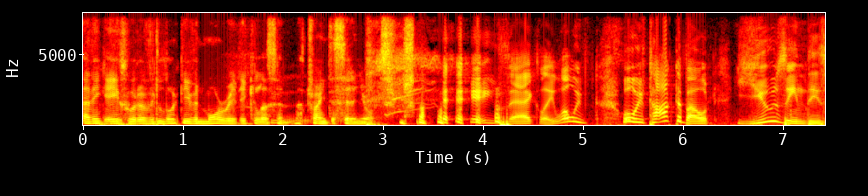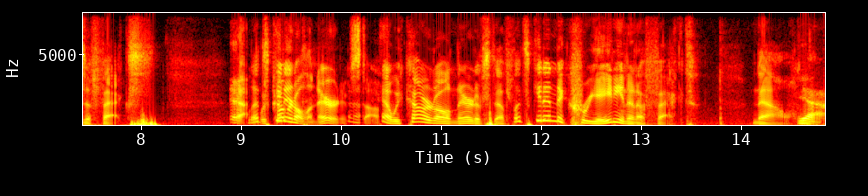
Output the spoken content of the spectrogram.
I think Ace would have looked even more ridiculous in trying to sit in yours. exactly well we've well we've talked about using these effects Yeah, Let's we've get covered in- all the narrative stuff. yeah we've covered all the narrative stuff let's get into creating an effect now yeah,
